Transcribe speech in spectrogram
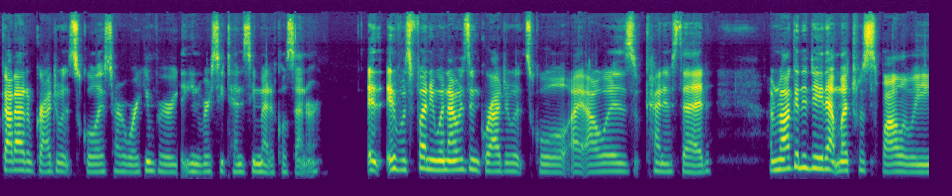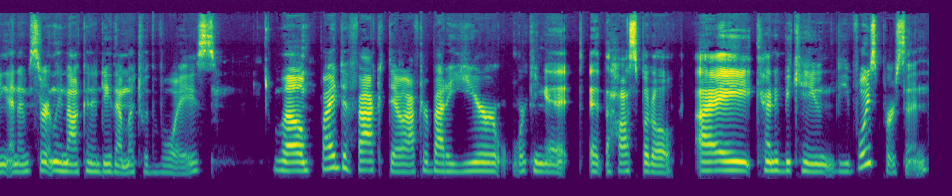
got out of graduate school, I started working for the University of Tennessee Medical Center it, it was funny when I was in graduate school, I always kind of said, I'm not going to do that much with swallowing, and I'm certainly not going to do that much with voice. Well, by de facto, after about a year working at, at the hospital, I kind of became the voice person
